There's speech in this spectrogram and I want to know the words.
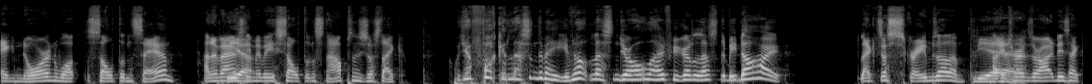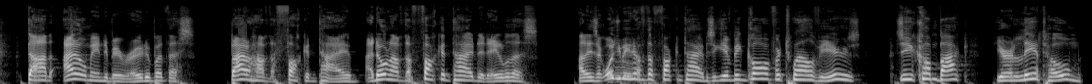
ignoring what Sultan's saying, and eventually Yeah. maybe Sultan snaps and is just like, "Would you fucking listen to me? You've not listened your whole life. You're gonna listen to me now." Like just screams at him. Yeah. And he turns around and he's like, Dad, I don't mean to be rude about this, but I don't have the fucking time. I don't have the fucking time to deal with this. And he's like, What do you mean you have the fucking time? He's like, You've been gone for 12 years. So you come back, you're late home.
